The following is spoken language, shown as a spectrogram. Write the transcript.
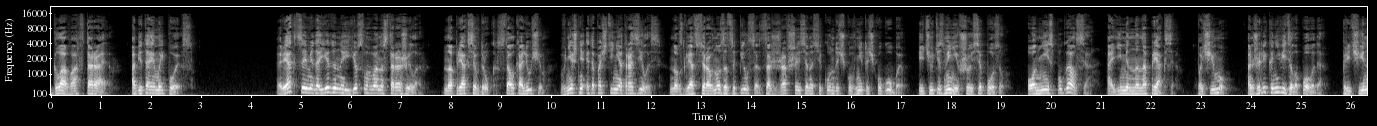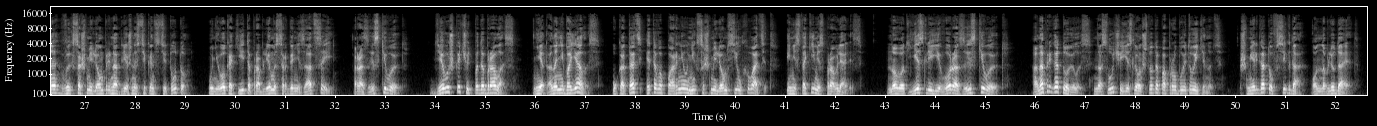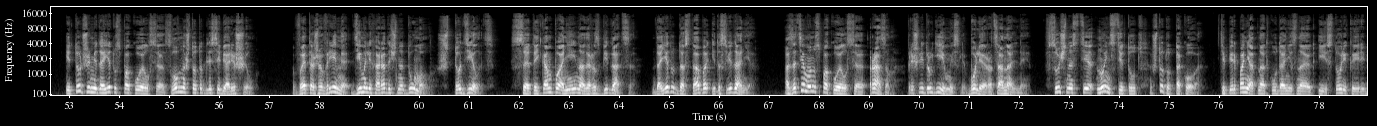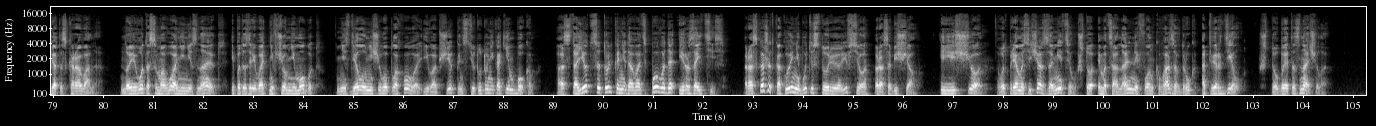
Глава вторая. Обитаемый пояс. Реакция медоеда на ее слова насторожила. Напрягся вдруг, стал колючим. Внешне это почти не отразилось, но взгляд все равно зацепился за сжавшиеся на секундочку в ниточку губы и чуть изменившуюся позу. Он не испугался, а именно напрягся. Почему? Анжелика не видела повода. Причина в их со шмелем принадлежности к институту? У него какие-то проблемы с организацией? Разыскивают? Девушка чуть подобралась. Нет, она не боялась. Укатать этого парня у них со шмелем сил хватит, и не с такими справлялись. Но вот если его разыскивают... Она приготовилась на случай, если он что-то попробует выкинуть. Шмель готов всегда, он наблюдает. И тот же медоед успокоился, словно что-то для себя решил. В это же время Дима лихорадочно думал, что делать. С этой компанией надо разбегаться. Доедут до стаба и до свидания. А затем он успокоился разом. Пришли другие мысли, более рациональные. В сущности, ну институт, что тут такого? Теперь понятно, откуда они знают и историка, и ребята с каравана. Но его-то самого они не знают и подозревать ни в чем не могут. Не сделал ничего плохого и вообще к институту никаким боком. Остается только не давать повода и разойтись. Расскажет какую-нибудь историю и все, раз обещал. И еще, вот прямо сейчас заметил, что эмоциональный фон Кваза вдруг отвердел. Что бы это значило?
